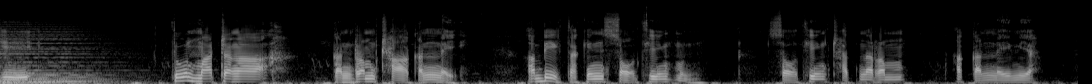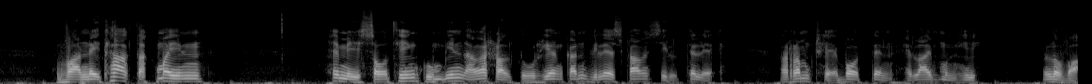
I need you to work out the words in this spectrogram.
Hi tun ma tanga kan ram tha kan nei abik takin so thing mun so thing that na ram a kan nei nia wa nei thak tak mai in hemi so thing kum in anga hral tur hian kan village council tele ram the bo ten helai mun hi lova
